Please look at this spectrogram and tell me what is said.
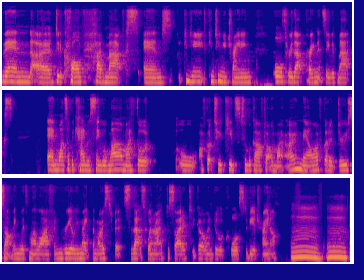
then I did a comp, had Max, and continued, continued training all through that pregnancy with Max. And once I became a single mom, I thought, oh, I've got two kids to look after on my own now. I've got to do something with my life and really make the most of it. So that's when I decided to go and do a course to be a trainer. Mm, mm.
